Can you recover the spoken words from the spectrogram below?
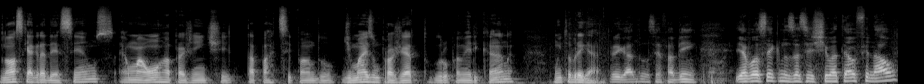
nós que agradecemos. É uma honra para a gente estar tá participando de mais um projeto do Grupo Americana. Muito obrigado. Obrigado você, Fabinho. E a você que nos assistiu até o final,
